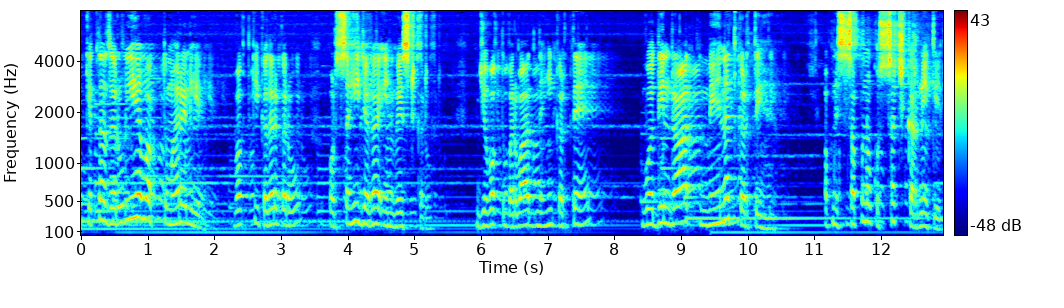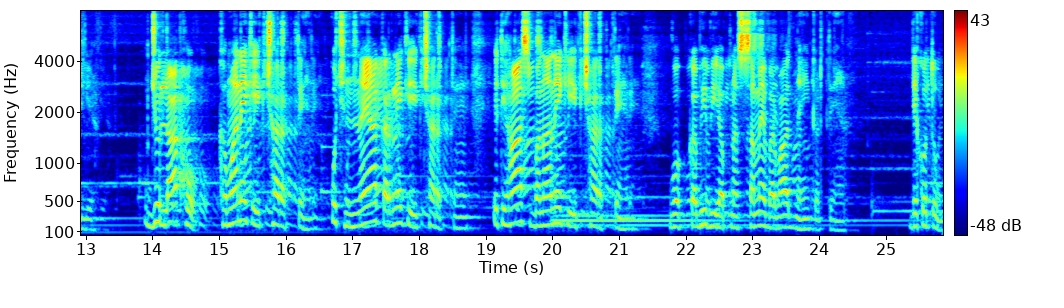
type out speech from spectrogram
कितना ज़रूरी है वक्त तुम्हारे लिए। वक्त की कदर करो और सही जगह इन्वेस्ट करो। जो वक्त बर्बाद नहीं करते हैं वह दिन रात मेहनत करते हैं अपने सपनों को सच करने के लिए। जो लाखों कमाने की इच्छा रखते हैं, कुछ नया करने की इच्छा रखते हैं, इतिहास बनाने की इच्छा रखते हैं, वो कभी भी अपना समय बर्बाद नहीं करते हैं। देखो तुम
